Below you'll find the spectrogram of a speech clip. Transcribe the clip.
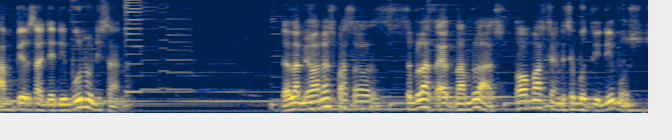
hampir saja dibunuh di sana. Dalam Yohanes pasal 11 ayat 16, Thomas yang disebut Didimus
